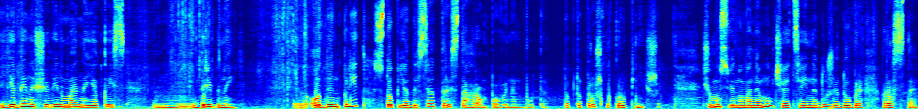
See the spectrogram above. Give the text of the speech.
Єдине, що він в мене якийсь дрібний. Е, Один плід 150-300 грам повинен бути, тобто трошки крупніше. Чомусь він у мене мучається і не дуже добре росте.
